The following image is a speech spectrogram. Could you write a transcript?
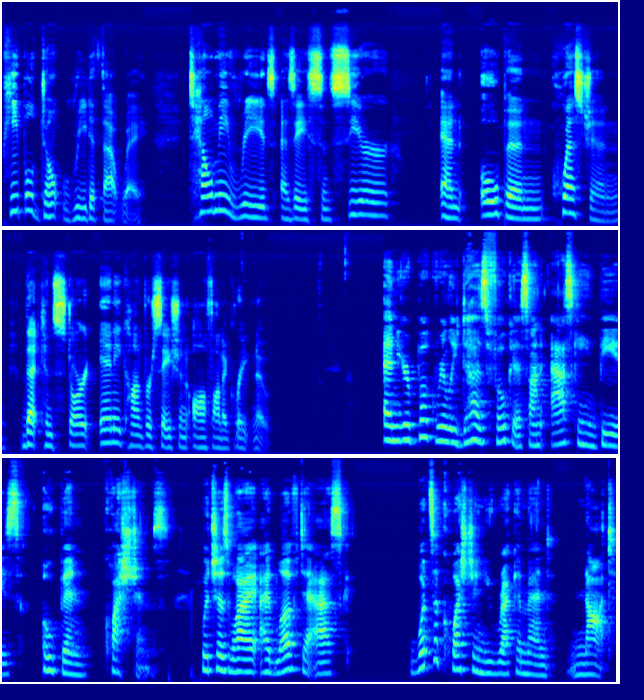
people don't read it that way. Tell me reads as a sincere and open question that can start any conversation off on a great note. And your book really does focus on asking these open questions, which is why I'd love to ask what's a question you recommend not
